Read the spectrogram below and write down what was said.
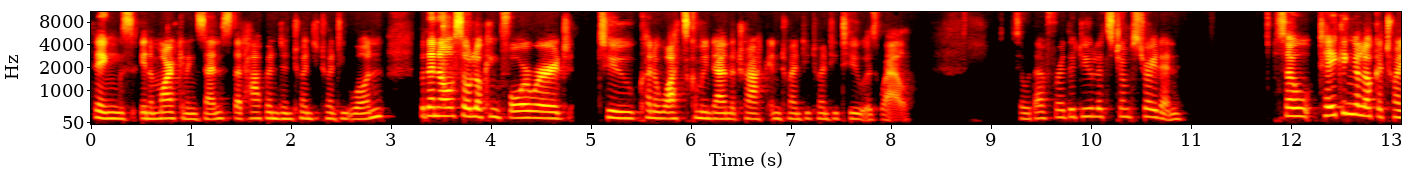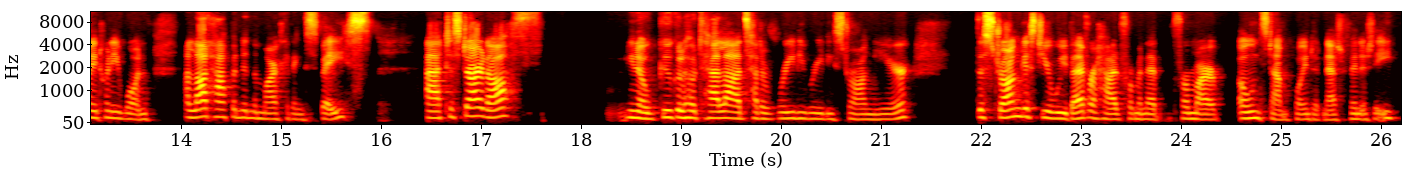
things in a marketing sense that happened in 2021, but then also looking forward to kind of what's coming down the track in 2022 as well. So without further ado, let's jump straight in. So, taking a look at 2021, a lot happened in the marketing space. Uh, to start off, you know, Google Hotel Ads had a really, really strong year, the strongest year we've ever had from a from our own standpoint at Net Affinity.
